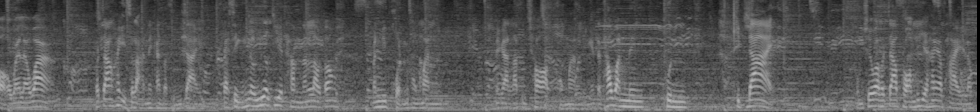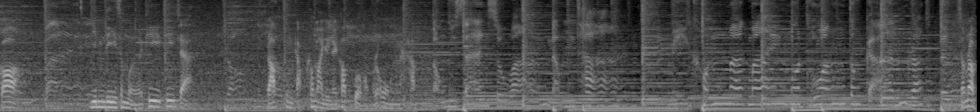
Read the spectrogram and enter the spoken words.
บอกเอาไว้แล้วว่า พระเจ้าให้อิสระในการตัดสินใจ แต่สิ่งที่เราเลือกที่จะทำนั้นเราต้องมันมีผลของมันในการรับผิดชอบของมันอะไรเงี้ยแต่ถ้าวันหนึ่งคุณคิดได้ ผมเชื่อว่าพระเจ้าพร้อมที่จะให้อภัย แล้วก็ยินดีเสมอที่ที่จะรับคุณกลับเข้ามาอยู่ในครอบครัวของพระองค์นะครับ ต้องมีแสงสว่างนำทางมีคนมากมายหมดหวังต้องการรัก สำหรับ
